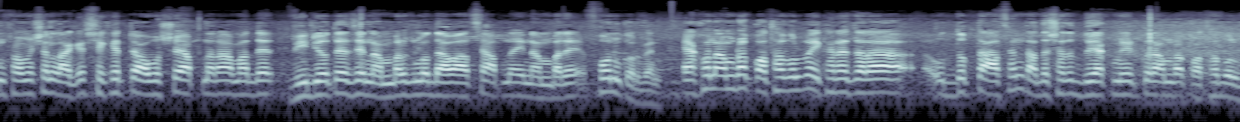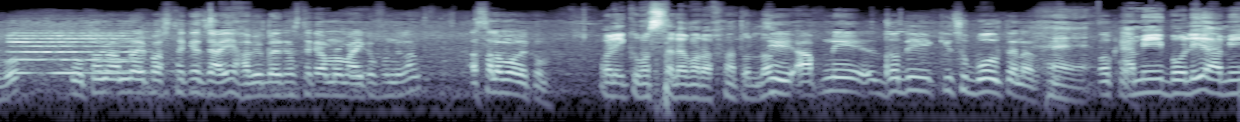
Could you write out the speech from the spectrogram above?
ইনফরমেশন লাগে সেক্ষেত্রে অবশ্যই আপনারা আমাদের ভিডিওতে যে নাম্বারগুলো দেওয়া আছে আপনার এই নাম্বারে ফোন করবেন। এখন আমরা কথা বলব এখানে যারা উদ্যোক্তা আছেন তাদের সাথে দুই এক মিনিট করে আমরা কথা বলব। প্রথমে আমরা পাশ থেকে যাই হাবিবের কাছ থেকে আমরা মাইক্রোফোন নিলাম। আসসালামু আলাইকুম। ওয়ালাইকুম আসসালাম রহমতুল্লাহ। আপনি যদি কিছু বলতেন আর হ্যাঁ আমি বলি আমি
